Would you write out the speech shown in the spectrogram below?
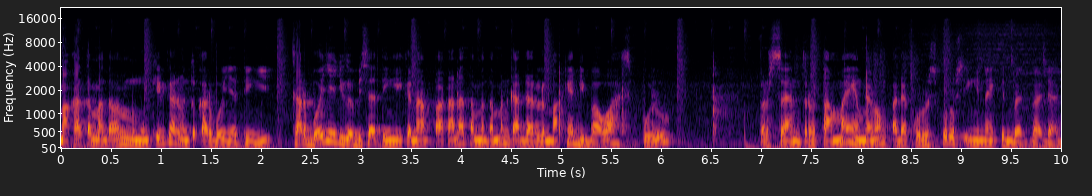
maka teman-teman memungkinkan untuk karbonya tinggi. Karbonya juga bisa tinggi kenapa? Karena teman-teman kadar lemaknya di bawah 10%, terutama yang memang pada kurus-kurus ingin naikin berat badan.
